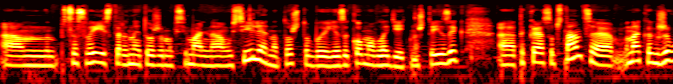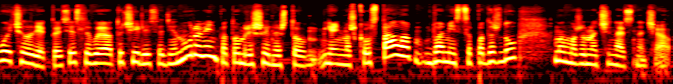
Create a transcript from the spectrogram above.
эм, со своей стороны тоже максимально усилия на то, чтобы языком овладеть. Потому что язык э, такая субстанция, она как живой человек. То есть если вы отучились один уровень, потом решили, что я немножко устала, два месяца подожду, мы можем начинать сначала.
